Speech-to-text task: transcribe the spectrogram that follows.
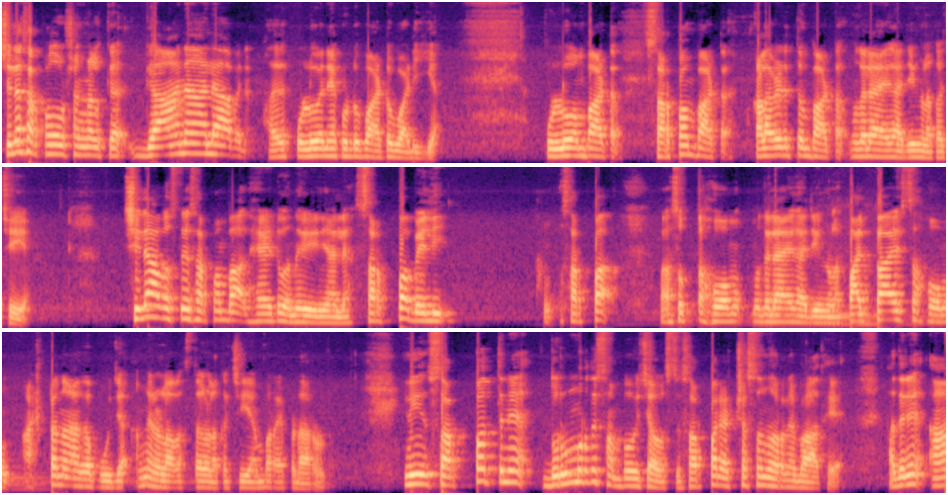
ചില സർപ്പദോഷങ്ങൾക്ക് ഗാനാലാപനം അതായത് പുള്ളുവനെ കൊണ്ട് പാട്ട് പാടിക്കുക. പുള്ളുവൻ പാട്ട് സർപ്പം പാട്ട് കളവെഴുത്തും പാട്ട് മുതലായ കാര്യങ്ങളൊക്കെ ചെയ്യാം. ചില അവസ്ഥയിൽ സർപ്പം ബാധയായിട്ട് വന്നു കഴിഞ്ഞാൽ സർപ്പബലി സർപ്പ സുപ്ത ഹോമം മുതലായ കാര്യങ്ങൾ പാൽപ്പായസ ഹോമം അഷ്ടനാഗ പൂജ അങ്ങനെയുള്ള അവസ്ഥകളൊക്കെ ചെയ്യാൻ പറയപ്പെടാറുണ്ട്. ഇനി സർപ്പത്തിന് ദുർമൃതി സംഭവിച്ച അവസ്ഥ സർപ്പരക്ഷസ് എന്ന് പറഞ്ഞ ബാധയാണ് അതിന് ആ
